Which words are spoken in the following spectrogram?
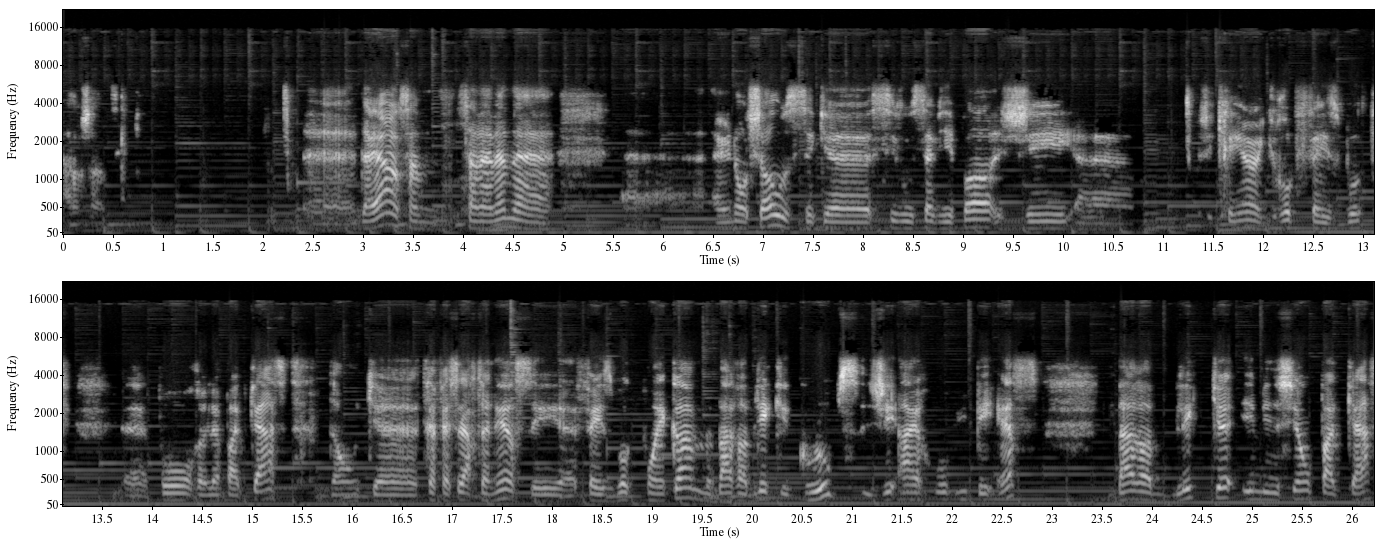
argentique. D'ailleurs, ça m'amène à, une autre chose, c'est que si vous ne saviez pas, j'ai euh, j'ai créé un groupe Facebook euh, pour le podcast. Donc, euh, très facile à retenir, c'est facebook.com barre oblique groups, G-R-O-U-P-S, barre oblique émission podcast,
